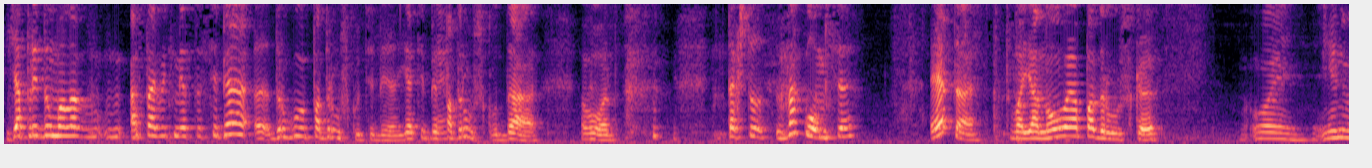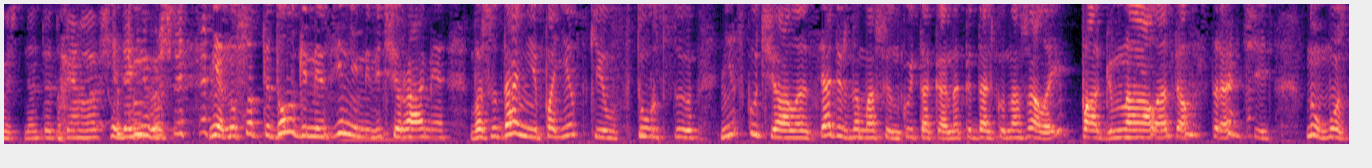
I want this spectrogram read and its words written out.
Я придумала оставить вместо себя э, другую подружку тебе. Я тебе да? подружку, да. Вот. Так что знакомься. Это твоя новая подружка. Ой, Ленусь, ну тут прям вообще даешь. Не, ну чтоб ты долгими зимними вечерами в ожидании поездки в Турцию не скучала, сядешь за машинку и такая на педальку нажала и погнала там строчить. Ну, может,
